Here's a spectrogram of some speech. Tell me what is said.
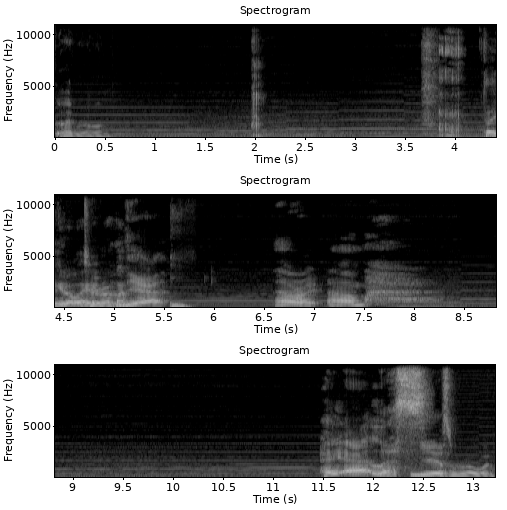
Go ahead, Rowan. Take it away, Take- Rowan. Yeah. All right. Um. Hey Atlas. Yes, Rowan.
